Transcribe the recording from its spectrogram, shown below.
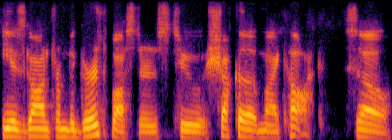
he has gone from the Girth Busters to Shucka My Cock. So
